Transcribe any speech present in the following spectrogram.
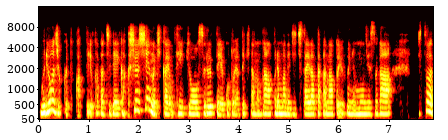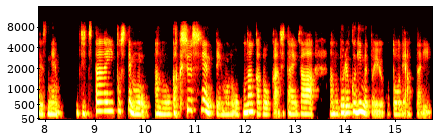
無料塾とかっていう形で学習支援の機会を提供するっていうことをやってきたのが、これまで自治体だったかなというふうに思うんですが、実はですね、自治体としてもあの学習支援っていうものを行うかどうか自体があの努力義務ということであったり、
